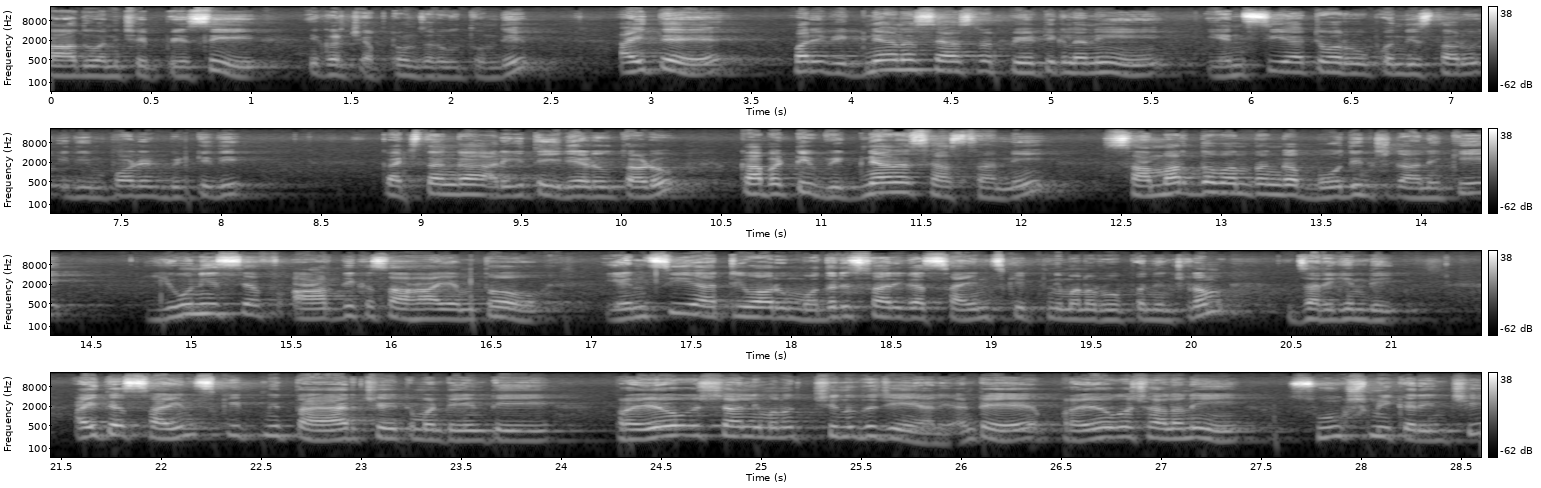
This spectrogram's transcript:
కాదు అని చెప్పేసి ఇక్కడ చెప్పడం జరుగుతుంది. అయితే మరి విజ్ఞాన శాస్త్ర పేటికలని ఎన్సీఆర్టీ వారు రూపొందిస్తారు. ఇది ఇంపార్టెంట్ బిట్ ఇది. ఖచ్చితంగా అడిగితే ఇదే అడుగుతాడు. కాబట్టి విజ్ఞాన శాస్త్రాన్ని సమర్థవంతంగా బోధించడానికి యూనిసెఫ్ ఆర్థిక సహాయంతో ఎన్సీఆర్టీ వారు మొదటిసారిగా సైన్స్ కిట్ని మనం రూపొందించడం జరిగింది. అయితే సైన్స్ కిట్ని తయారు చేయటం అంటే ఏంటి? ప్రయోగశాలని మనం చిన్నది చేయాలి. అంటే ప్రయోగశాలని సూక్ష్మీకరించి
